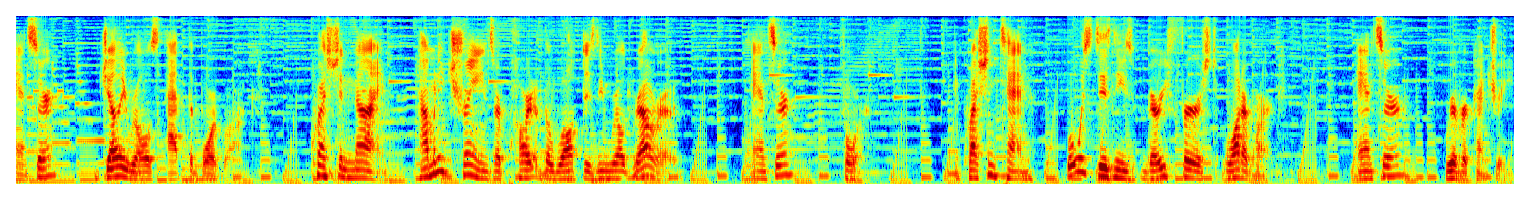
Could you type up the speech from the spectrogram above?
Answer Jelly Rolls at the Boardwalk. Question 9. How many trains are part of the Walt Disney World Railroad? Answer 4. And question 10 What was Disney's very first water park? Answer River Country.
